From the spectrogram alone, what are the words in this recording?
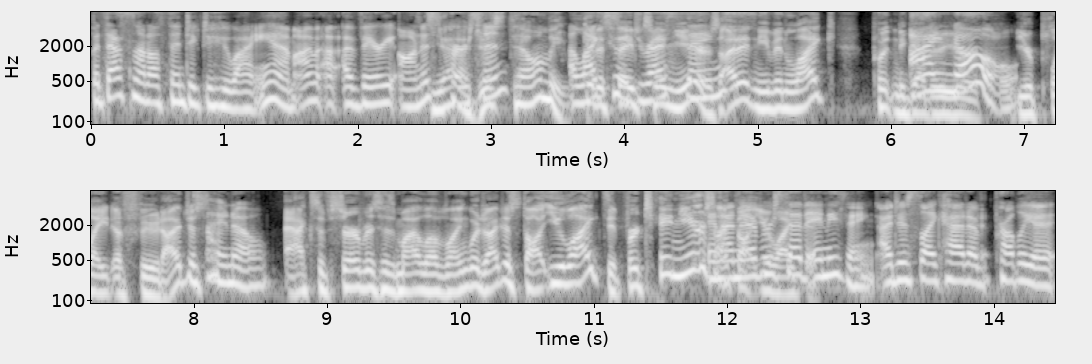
But that's not authentic to who I am. I'm a, a very honest yeah, person. Just tell me. I like to address 10 years. Things. I didn't even like putting together I know. Your, your plate of food. I just I know acts of service is my love language. I just thought you liked it for ten years. And I, I never said it. anything. I just like had a probably a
